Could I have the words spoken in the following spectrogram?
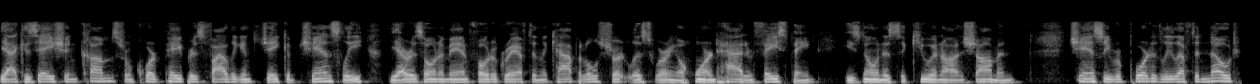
The accusation comes from court papers filed against Jacob Chansley, the Arizona man photographed in the Capitol, shirtless, wearing a horned hat and face paint. He's known as the QAnon shaman. Chansley reportedly left a note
